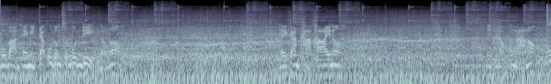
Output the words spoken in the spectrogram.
หมู่บ้านแห่งนี้จะอุดมสมบูรณ์ดีพี่น้องเนาะในการขาขายเนาะ พี่น้องข้างหน้าเนาะโอ้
